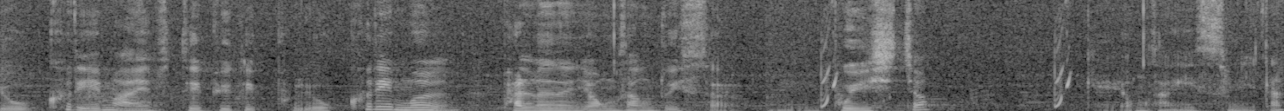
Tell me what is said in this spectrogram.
요 크림 아임스티 뷰티풀 요 크림을 바르는 영상도 있어요 보이시죠? 이렇게 영상이 있습니다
